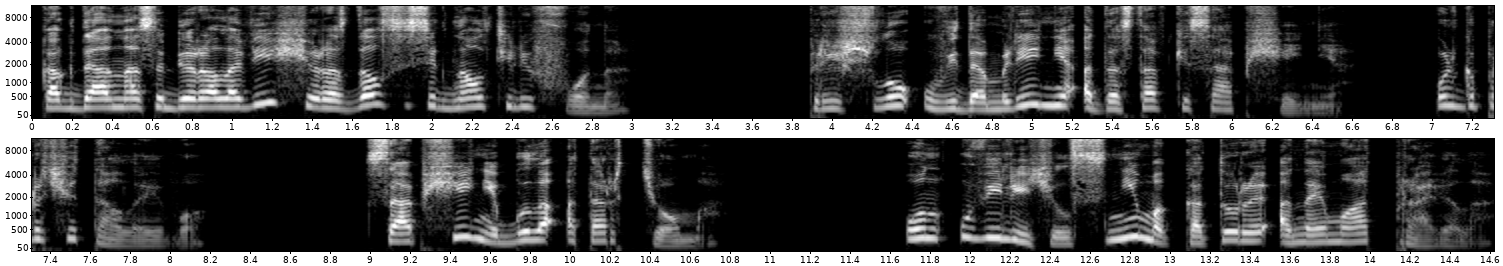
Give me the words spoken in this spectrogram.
Когда она собирала вещи, раздался сигнал телефона. Пришло уведомление о доставке сообщения. Ольга прочитала его. Сообщение было от Артема. Он увеличил снимок, который она ему отправила.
